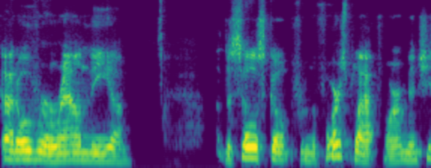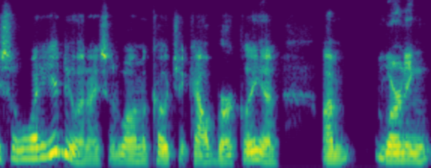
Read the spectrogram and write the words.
got over around the uh, the oscilloscope from the force platform, and she said, well, "What are you doing?" I said, "Well, I'm a coach at Cal Berkeley, and I'm learning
